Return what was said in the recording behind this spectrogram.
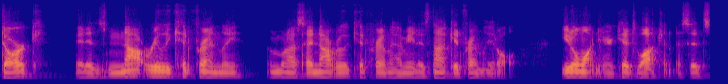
dark. It is not really kid friendly. And when I say not really kid friendly, I mean it's not kid friendly at all. You don't want your kids watching this. It's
